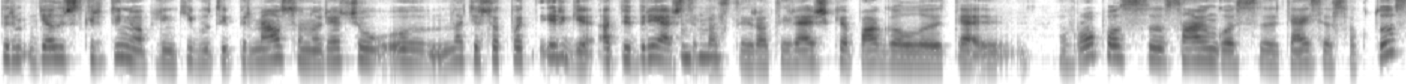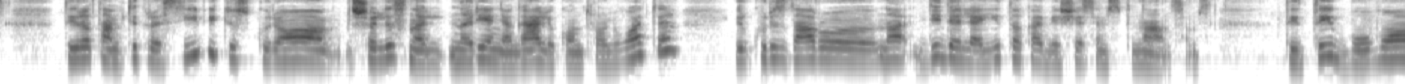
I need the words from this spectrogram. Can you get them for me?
dėl išskirtinių aplinkybių tai pirmiausia norėčiau na tiesiog pat irgi apibrėžti kas tai yra. Tai reiškia pagal te europos sąjungos teisės aktus tai yra tam tikras įvykis kurio šalis na narė negali kontroliuoti ir kuris daro na didelę įtaką viešiesiems finansams. Tai tai buvo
